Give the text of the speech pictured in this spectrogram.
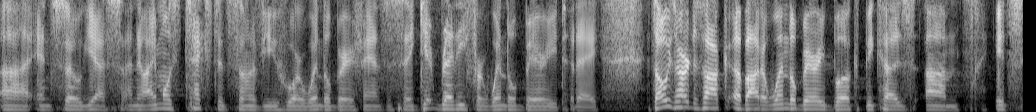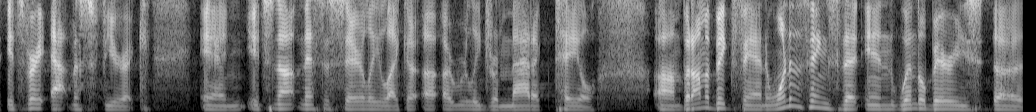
Uh, and so, yes, I know. I almost texted some of you who are Wendell Berry fans to say, get ready for Wendell Berry today. It's always hard to talk about a Wendell Berry book because um, it's, it's very atmospheric and it's not necessarily like a, a really dramatic tale. Um, but I'm a big fan. And one of the things that in Wendell Berry's uh,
